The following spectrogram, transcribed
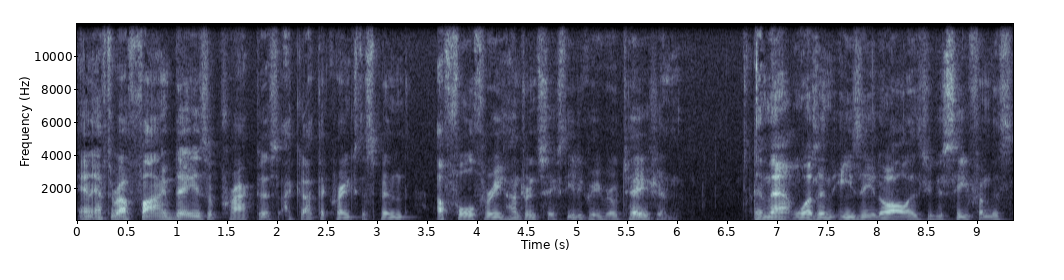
And after about five days of practice, I got the cranks to spin a full 360 degree rotation. And that wasn't easy at all, as you can see from this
